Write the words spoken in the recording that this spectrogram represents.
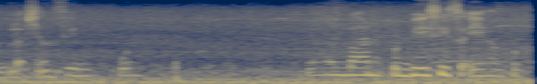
Dula siyang cellphone. Yung ba na pud busy sa iyang pag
